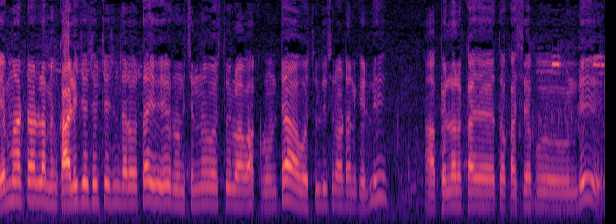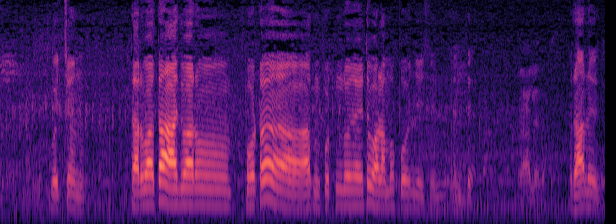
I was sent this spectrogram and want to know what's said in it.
ఏం మాట్లాడలా మేము ఖాళీ చేసి వచ్చేసిన తర్వాత ఏ రెండు చిన్న వస్తువులు అక్కడ ఉంటే ఆ వస్తువులు తీసుకురావడానికి వెళ్ళి ఆ పిల్లలతో కాసేపు ఉండి వచ్చాను. తర్వాత ఆదివారం పూట అతను పుట్టినరోజు అయితే వాళ్ళ అమ్మ ఫోన్ చేసింది అంతే. రాలేదా.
